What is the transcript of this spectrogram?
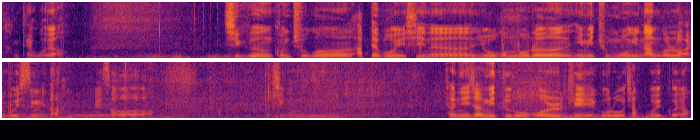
상태고요. 지금 건축은 앞에 보이시는 요 건물은 이미 준공이 난 걸로 알고 있습니다. 그래서 지금 편의점이 들어올 계획으로 잡고 있고요.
